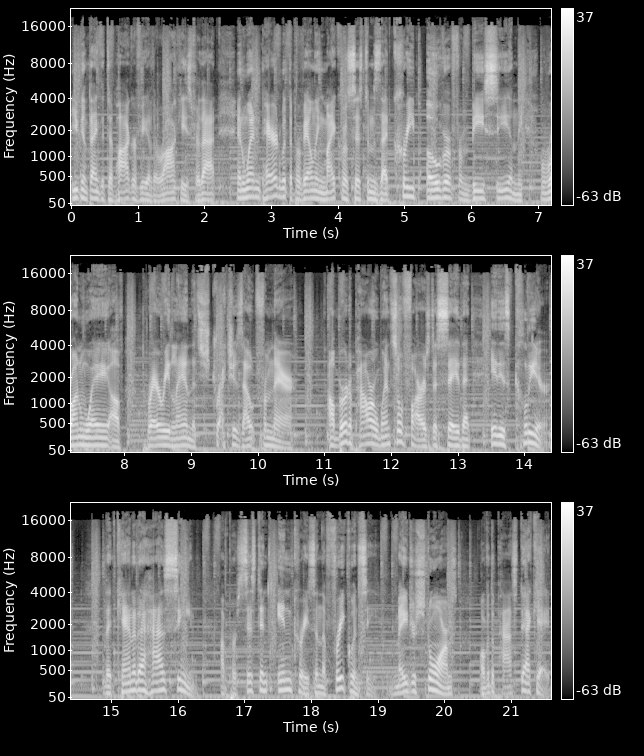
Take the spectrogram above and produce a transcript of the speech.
You can thank the topography of the Rockies for that, and when paired with the prevailing microsystems that creep over from BC and the runway of prairie land that stretches out from there, Alberta Power went so far as to say that it is clear that Canada has seen a persistent increase in the frequency of major storms over the past decade.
